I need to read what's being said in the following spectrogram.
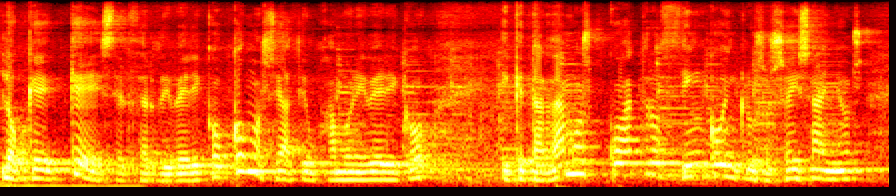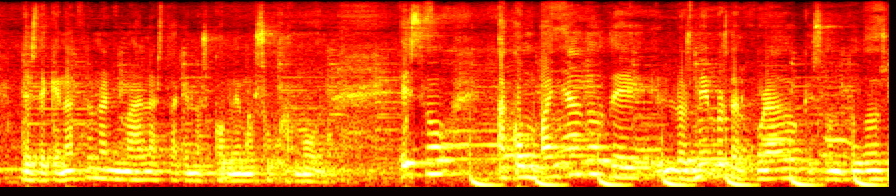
lo que qué es el cerdo ibérico, cómo se hace un jamón ibérico y que tardamos cuatro, cinco, incluso seis años desde que nace un animal hasta que nos comemos su jamón. Eso acompañado de los miembros del jurado que son todos.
